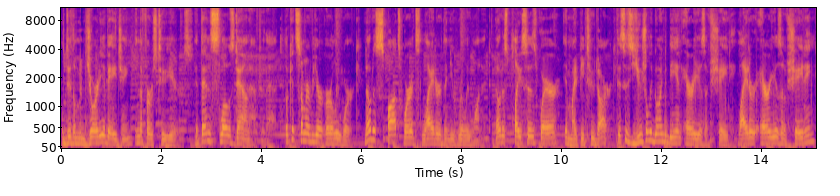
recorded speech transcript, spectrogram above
will do the majority of aging in the first two years. It then slows down after that. Look at some of your early work. Notice spots where it's lighter than you really wanted. Notice places where it might be too dark. This is usually going to be in areas of shading. Lighter areas of shading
